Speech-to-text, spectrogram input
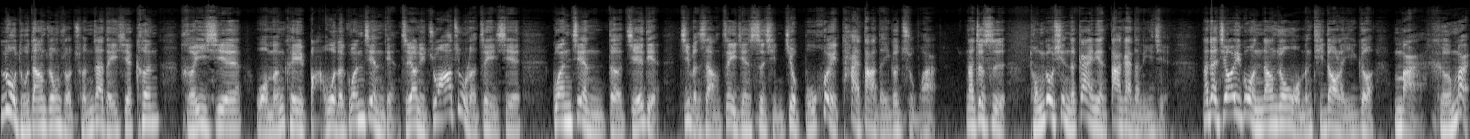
路途当中所存在的一些坑和一些我们可以把握的关键点，只要你抓住了这一些。关键的节点，基本上这一件事情就不会太大的一个阻碍。那这是同构性的概念大概的理解。那在交易过程当中，我们提到了一个买和卖。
